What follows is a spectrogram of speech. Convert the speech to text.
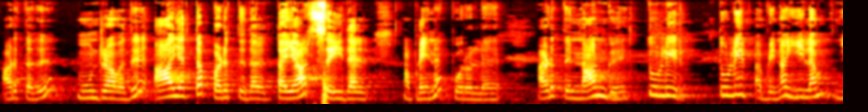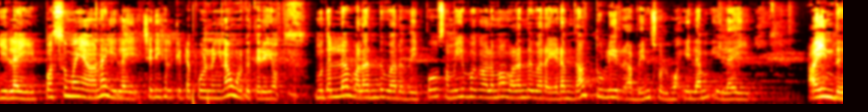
அடுத்தது மூன்றாவது ஆயத்தப்படுத்துதல் தயார் செய்தல் அப்படின்னு பொருள். அடுத்து நான்கு துளிர். துளிர் அப்படின்னா இளம் இலை பசுமையான இலை. செடிகள் கிட்ட போனீங்கன்னா உங்களுக்கு தெரியும். முதல்ல வளர்ந்து வருது. இப்போது சமீப காலமாக வளர்ந்து வர இடம் தான் துளிர் அப்படின்னு சொல்லுவோம். இளம் இலை. ஐந்து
